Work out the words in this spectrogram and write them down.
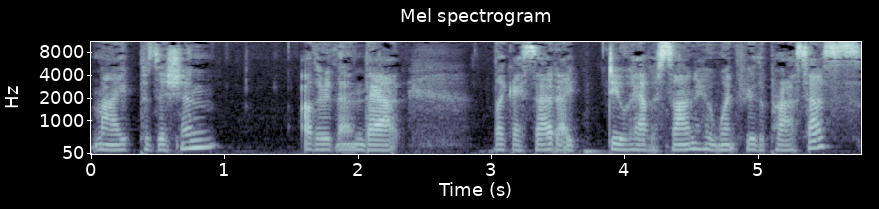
my position other than that, like I said, I do have a son who went through the process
